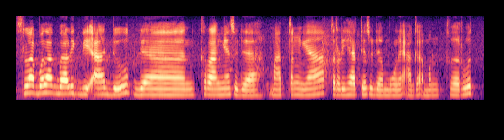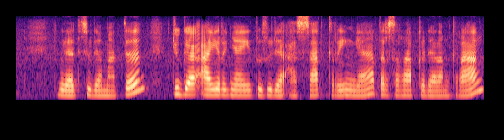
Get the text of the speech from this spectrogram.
Setelah bolak-balik diaduk dan kerangnya sudah matang ya, terlihatnya sudah mulai agak mengkerut. Berarti sudah matang juga airnya itu sudah asat kering ya terserap ke dalam kerang.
